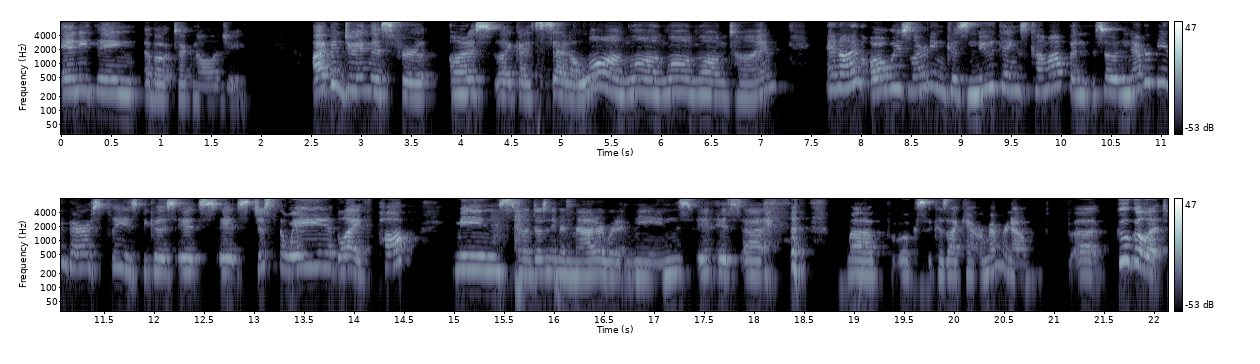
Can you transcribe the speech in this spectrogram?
anything about technology. I've been doing this for honest, like I said, a long, long, long, long time. And I'm always learning because new things come up. And so never be embarrassed, please, because it's it's just the way of life. Pop means uh, it doesn't even matter what it means. It, it's uh, because uh, I can't remember now. Uh, Google it.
